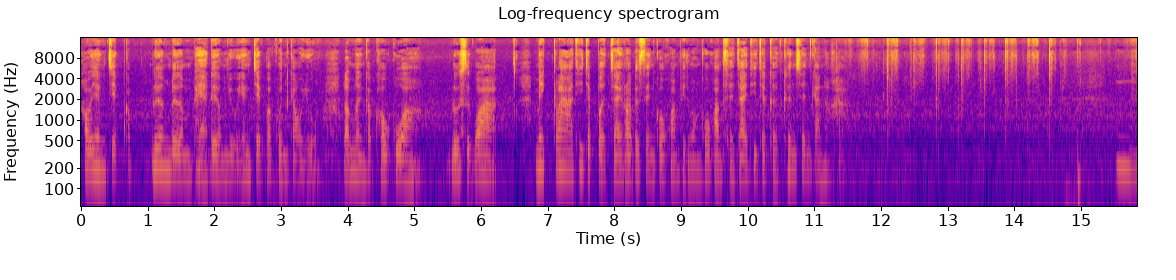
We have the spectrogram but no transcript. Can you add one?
เขายังเจ็บกับ เรื่องเดิมแผลเดิมอยู่ยังเจ็บกับคนเก่าอยู่ แล้วเหมือนกับเขากลัว รู้สึกว่าไม่กล้าที่จะเปิดใจร้อยเปอร์เซ็นต์กลัวความผิดหวังกลัวความเสียใจที่จะเกิดขึ้นเช่นกันนะคะอืม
